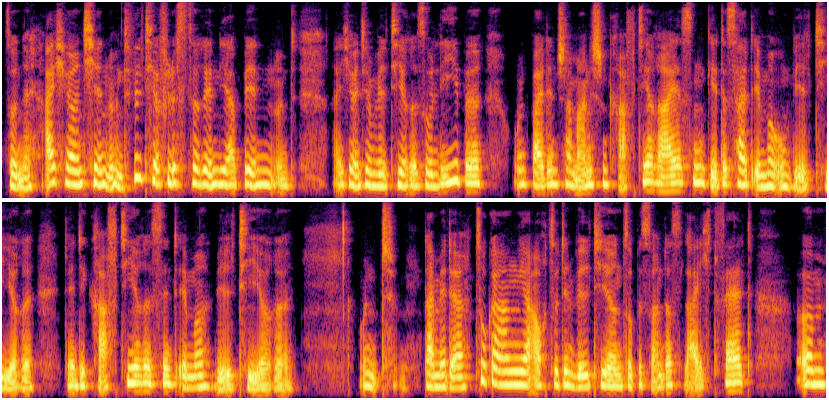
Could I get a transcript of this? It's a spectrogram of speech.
so eine Eichhörnchen- und Wildtierflüsterin ja bin und Eichhörnchen und Wildtiere so liebe. Und bei den schamanischen Krafttierreisen geht es halt immer um Wildtiere, denn die Krafttiere sind immer Wildtiere. Und da mir der Zugang ja auch zu den Wildtieren so besonders leicht fällt, ähm,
